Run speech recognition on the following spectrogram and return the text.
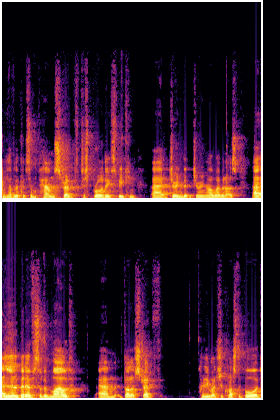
We'll have a look at some pound strength, just broadly speaking, uh, during the during our webinars. Uh, a little bit of sort of mild um, dollar strength, pretty much across the board.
